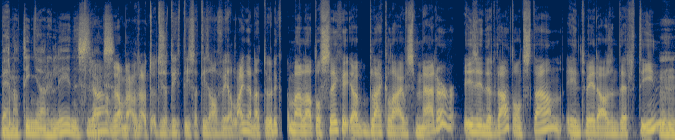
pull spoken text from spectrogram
bijna tien jaar geleden straks. Ja, maar het is, het, is, het is al veel langer natuurlijk. Maar laten we zeggen, ja, Black Lives Matter is inderdaad ontstaan in 2013 Mhm.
